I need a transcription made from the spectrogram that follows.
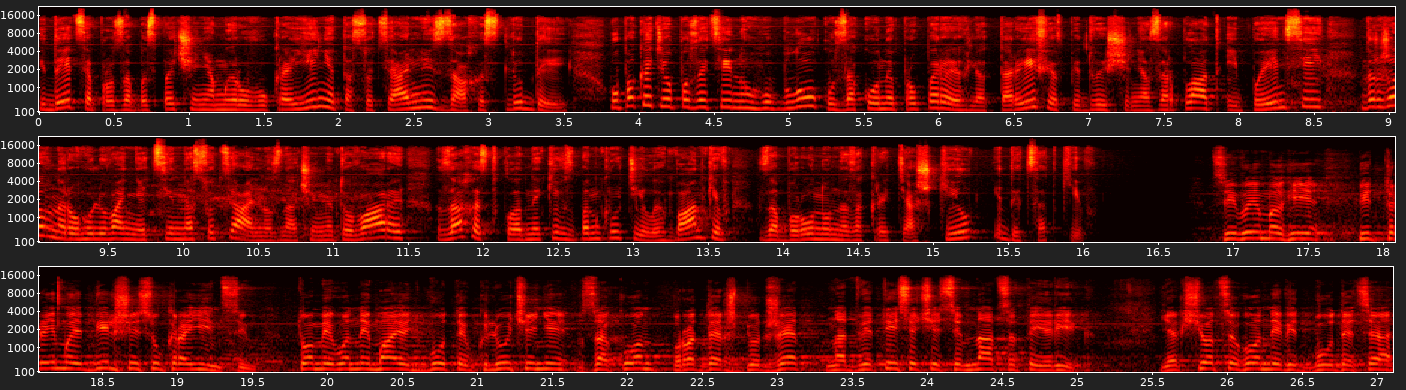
Йдеться про забезпечення миру в Україні та соціальний захист людей. У пакеті опозиційного блоку закони про перегляд тарифів, підвищення зарплат і пенсій, державне регулювання цін на соціально значимі товари, захист вкладників збанкрутілих банків, заборону на закриття шкіл і дитсадків. Ці вимоги підтримує більшість українців, тому вони мають бути включені в закон про держбюджет на 2017 рік. Якщо цього не відбудеться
